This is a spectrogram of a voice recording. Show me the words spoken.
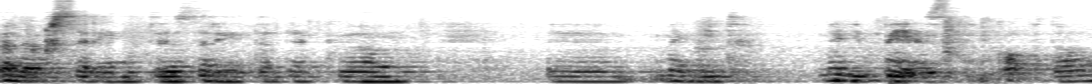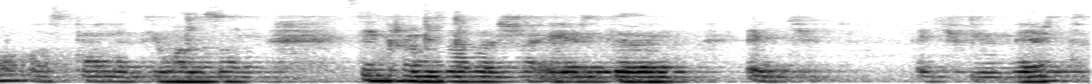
önök szerint, szerintetek mennyit, mennyi pénzt kaptam a Scarlett Johansson szinkronizálásáért egy, egy filmért.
